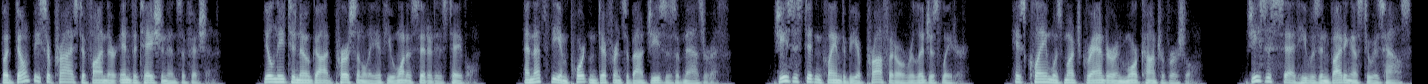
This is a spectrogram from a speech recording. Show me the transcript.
But don't be surprised to find their invitation insufficient. You'll need to know God personally if you want to sit at his table. And that's the important difference about Jesus of Nazareth. Jesus didn't claim to be a prophet or religious leader. His claim was much grander and more controversial. Jesus said he was inviting us to his house,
